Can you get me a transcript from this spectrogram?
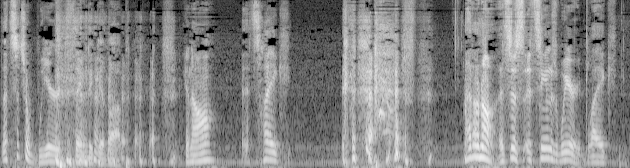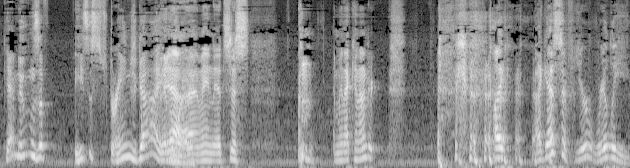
That's such a weird thing to give up. You know, it's like I don't know. It's just it seems weird. Like Cam Newton's a he's a strange guy. yeah, I mean, it's just. I mean, I can under. like, I guess if you're really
